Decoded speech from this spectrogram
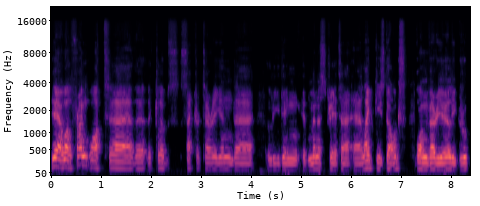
Yeah, well, Frank Watt, uh, the the club's secretary and uh, leading administrator, uh, liked these dogs. One very early group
